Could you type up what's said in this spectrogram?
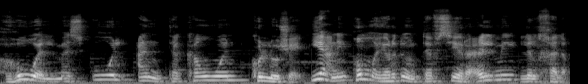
هو المسؤول عن تكون كل شيء. يعني هم يردون تفسير علمي للخلق.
